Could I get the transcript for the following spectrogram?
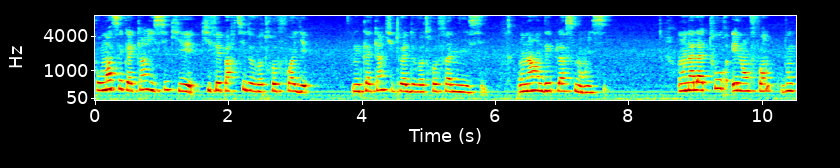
Pour moi, c'est quelqu'un ici qui, est, qui fait partie de votre foyer. Donc quelqu'un qui peut être de votre famille ici. On a un déplacement ici. On a la tour et l'enfant. Donc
